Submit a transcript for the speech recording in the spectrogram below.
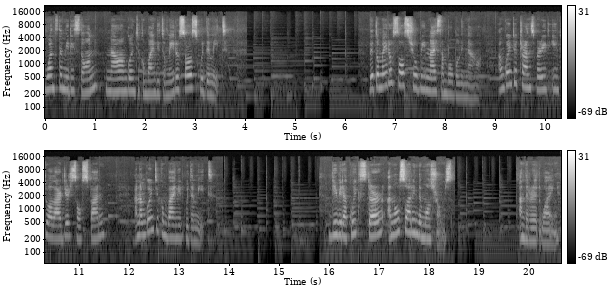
Once the meat is done, now I'm going to combine the tomato sauce with the meat. The tomato sauce should be nice and bubbly now. I'm going to transfer it into a larger saucepan and I'm going to combine it with the meat. Give it a quick stir and also add in the mushrooms and the red wine.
